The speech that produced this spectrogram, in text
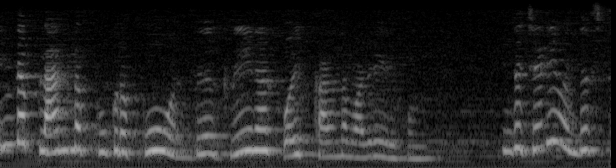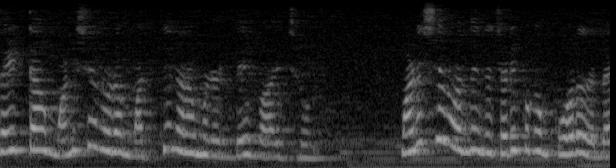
இந்த பிளான்ட்ல பூக்கிற பூ வந்து க்ரீன் அண்ட் ஒயிட் கலந்த மாதிரி இருக்கும். இந்த செடி வந்து ஸ்ட்ரைட்டாக மனுஷனோட மத்திய நரம்புலேருந்தே பாதிச்சிடும் மனுஷன் வந்து இந்த செடி பக்கம் போகிறதில்ல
